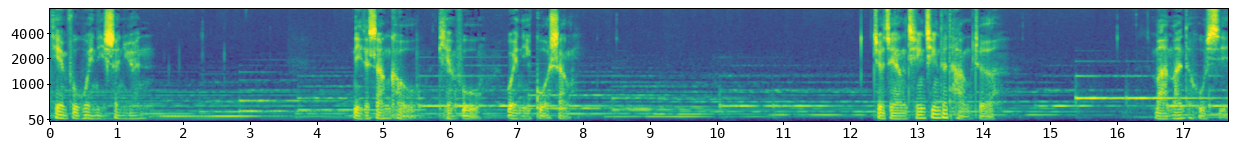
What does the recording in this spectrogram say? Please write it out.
天父为你伸冤。你的伤口，天父为你裹上，就这样轻轻的躺着，慢慢的呼吸。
